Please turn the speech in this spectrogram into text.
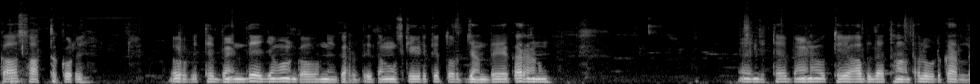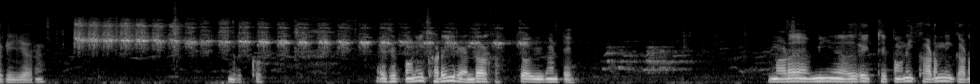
ਕਾ ਸੱਤ ਕੋਲੇ। ਲੋਕ ਇੱਥੇ ਬਹਿੰਦੇ ਜਮਾਂ ਗੌਰ ਨਹੀਂ ਕਰਦੇ, ਤਾਂ ਸਕੇਟ ਕੇ ਤੁਰ ਜਾਂਦੇ ਆ ਘਰਾਂ ਨੂੰ। ਜਿੱਥੇ ਬਹਿਣਾ, ਉੱਥੇ ਆਪ ਦਾ ਥਾਂ ਤਾਂ ਲੋਟ ਕਰ ਲਗੀ ਯਾਰ। ਦੇਖੋ, ਇੱਥੇ ਪਾਣੀ ਖੜਾ ਹੀ ਰਹਿੰਦਾ ਖ- 24 ਘੰਟੇ। ਮਾੜਾ ਮੀਂਹ ਆਵੇ ਇੱਥੇ ਪਾਣੀ ਖੜਨ ਨਹੀਂ ਖੜ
